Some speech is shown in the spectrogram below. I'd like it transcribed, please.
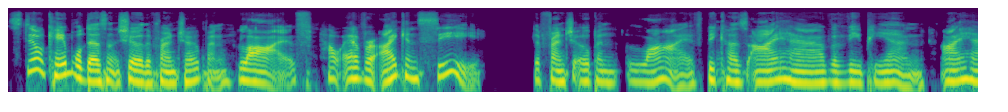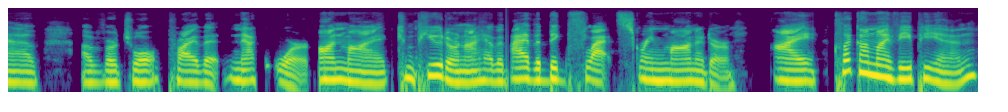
Still cable doesn't show the French Open live. However, I can see the French Open live because mm-hmm. I have a VPN. I have a virtual private network on my computer and I have a I have a big flat screen monitor I click on my VPN.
